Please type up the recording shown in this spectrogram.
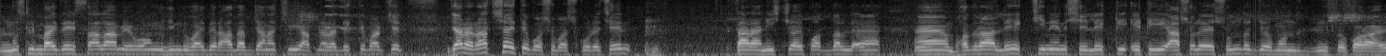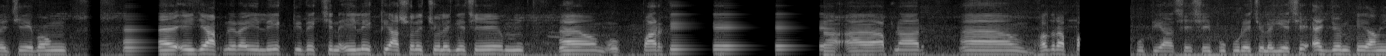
মুসলিম ভাইদের সালাম এবং হিন্দু ভাইদের আদাব জানাচ্ছি। আপনারা দেখতে পাচ্ছেন যারা রাজশাহীতে বসবাস করেছেন তারা নিশ্চয় পদ্মা আহ, আহ, ভদ্রা লেক চিনেন সেই লেকটি। এটি আসলে সৌন্দর্য মন্ডিত করা হয়েছে এবং এই যে আপনারা এই লেকটি দেখছেন, এই লেকটি আসলে চলে গেছে পার্কে আপনার ভদ্রা পুকুরটি আছে, সেই পুকুরে চলে গিয়েছে। একজনকে আমি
